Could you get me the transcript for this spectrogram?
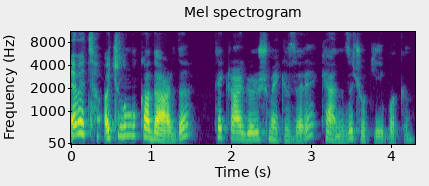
Evet açılım bu kadardı. Tekrar görüşmek üzere. Kendinize çok iyi bakın.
